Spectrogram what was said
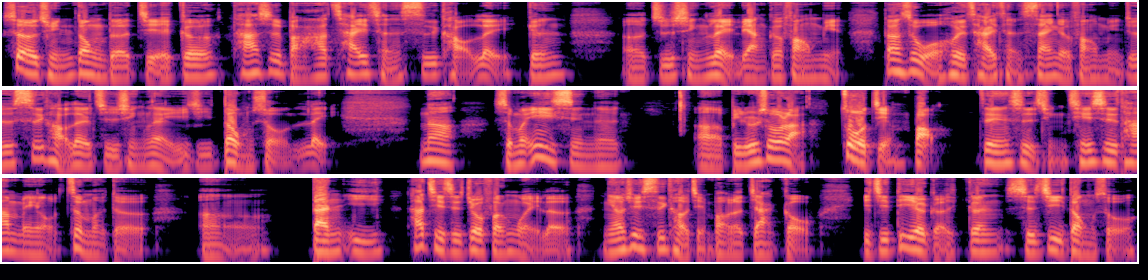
社群洞的杰哥，他是把它拆成思考类跟呃执行类两个方面，但是我会拆成三个方面，就是思考类、执行类以及动手类。那什么意思呢？呃，比如说啦，做简报这件事情，其实它没有这么的呃。单一，它其实就分为了你要去思考简报的架构，以及第二个跟实际动手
